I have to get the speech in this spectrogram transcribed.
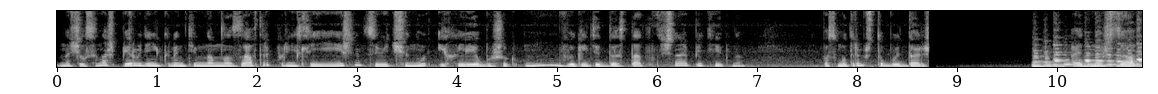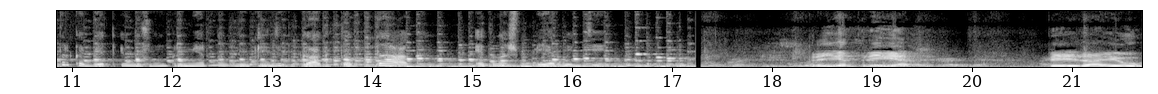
Начался наш первый день карантина. Нам на завтрак принесли яичницу, ветчину и хлебушек. М-м, выглядит достаточно аппетитно. Посмотрим, что будет дальше. А это наш завтрак, обед и ужин. Он примерно выглядит как-то так. Это наш первый день. Привет, привет. Передаю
